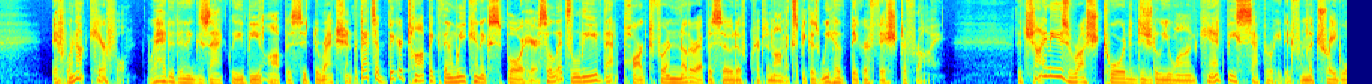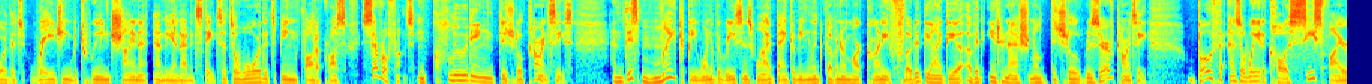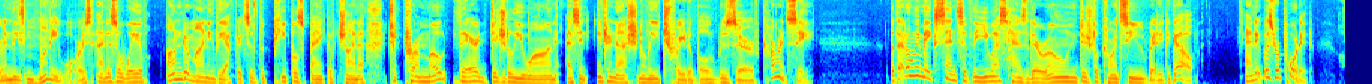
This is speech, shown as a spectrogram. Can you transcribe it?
if we're not careful, we're headed in exactly the opposite direction. But that's a bigger topic than we can explore here. So let's leave that parked for another episode of Cryptonomics because we have bigger fish to fry. The Chinese rush toward digital yuan can't be separated from the trade war that's raging between China and the United States. It's a war that's being fought across several fronts, including digital currencies. And this might be one of the reasons why Bank of England Governor Mark Carney floated the idea of an international digital reserve currency, both as a way to call a ceasefire in these money wars and as a way of undermining the efforts of the People's Bank of China to promote their digital yuan as an internationally tradable reserve currency. But that only makes sense if the US has their own digital currency ready to go. And it was reported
